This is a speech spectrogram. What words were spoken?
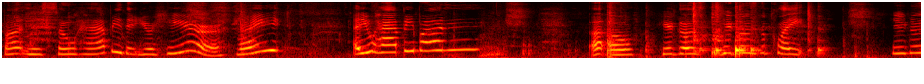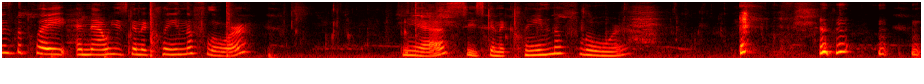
Button is so happy that you're here, right? Are you happy, Button? Uh-oh. Here goes here goes the plate. Here goes the plate, and now he's going to clean the floor. Yes, he's going to clean the floor.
